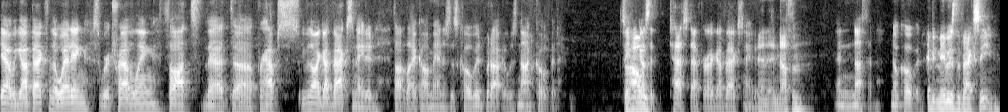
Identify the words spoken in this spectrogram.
Yeah, we got back from the wedding, so we are traveling. Thought that uh, perhaps, even though I got vaccinated, thought like, oh man, is this COVID? But uh, it was not COVID. So I how even was got the test after I got vaccinated, and, and, and nothing? no COVID. Maybe maybe it was the vaccine.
